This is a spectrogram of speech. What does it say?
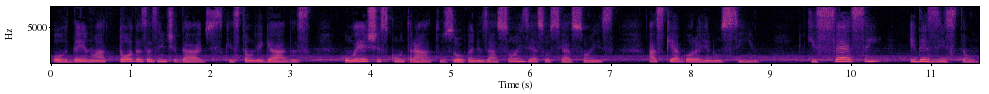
ordeno a todas as entidades que estão ligadas com estes contratos, organizações e associações, às que agora renuncio, que cessem e desistam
